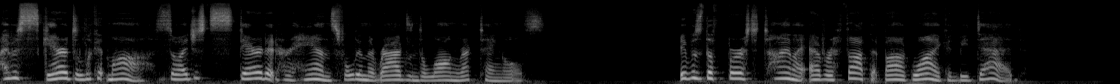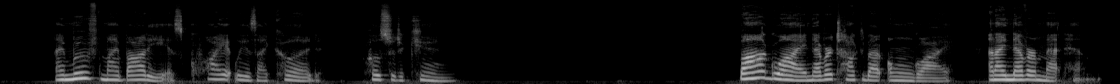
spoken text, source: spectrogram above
I was scared to look at Ma, so I just stared at her hands folding the rags into long rectangles. It was the first time I ever thought that Ba could be dead. I moved my body as quietly as I could, closer to Kuhn. Ba never talked about Ong Guai, and I never met him.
